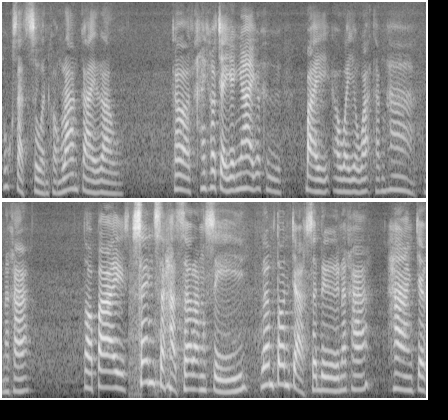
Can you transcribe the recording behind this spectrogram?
ทุกสัดส่วนของร่างกายเรา ก็ให้เข้าใจง่ายๆก็คือไปอวัยวะทั้ง 5 นะคะ ต่อไปเส้นสหัสรังสี เริ่มต้นจากสะดือนะคะ ห่างจาก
